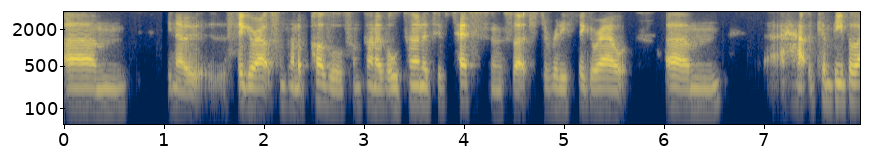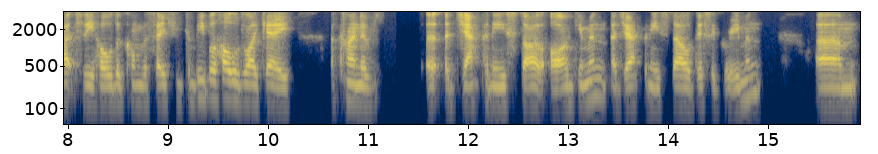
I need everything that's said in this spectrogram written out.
um, you know figure out some kind of puzzle some kind of alternative tests and such to really figure out um, how can people actually hold a conversation can people hold like a a kind of a, a japanese style argument a japanese style disagreement um,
